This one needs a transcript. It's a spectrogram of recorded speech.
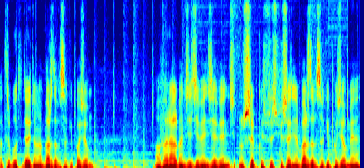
atrybuty dojdą na bardzo wysoki poziom. Overall będzie 9.9. No szybkość, przyspieszenie na bardzo wysokim poziomie.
